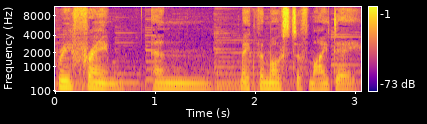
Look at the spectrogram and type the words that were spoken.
reframe and make the most of my day.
